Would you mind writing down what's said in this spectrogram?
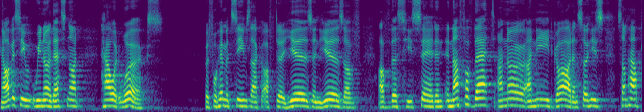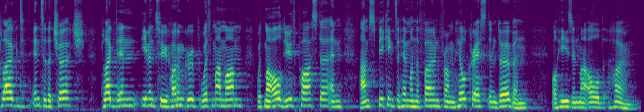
Now, obviously, we know that's not how it works. But for him, it seems like after years and years of, of this, he said, and enough of that. I know I need God. And so he's somehow plugged into the church, plugged in even to home group with my mom, with my old youth pastor. And I'm speaking to him on the phone from Hillcrest in Durban while he's in my old home.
